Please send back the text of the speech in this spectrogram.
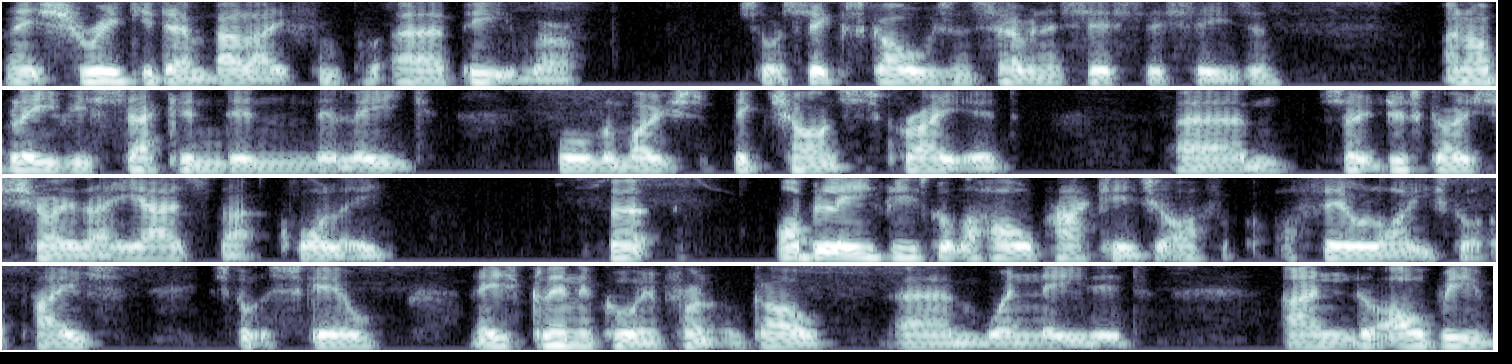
And it's Siriki Dembele from uh, Peterborough. He's got six goals and seven assists this season, and I believe he's second in the league for the most big chances created. Um, so it just goes to show that he has that quality. But I believe he's got the whole package. I, I feel like he's got the pace, he's got the skill, and he's clinical in front of goal um, when needed. And I'll be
